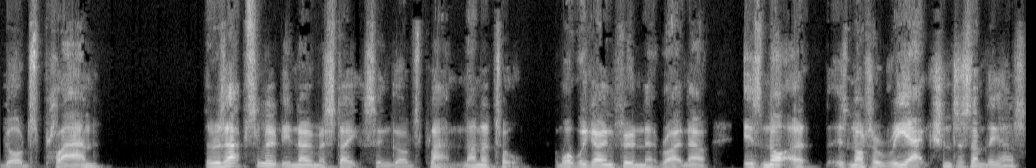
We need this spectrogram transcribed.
God's plan there is absolutely no mistakes in God's plan, none at all. And what we're going through right now is not a is not a reaction to something else.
